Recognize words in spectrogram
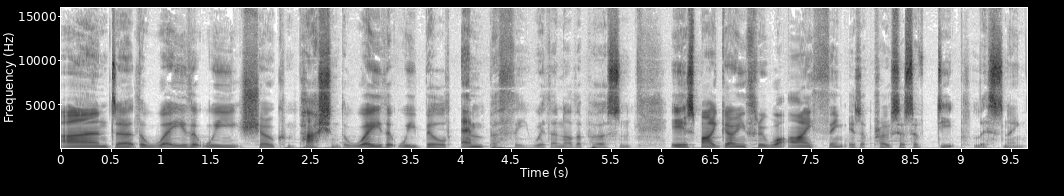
And uh, the way that we show compassion, the way that we build empathy with another person, is by going through what I think is a process of deep listening.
